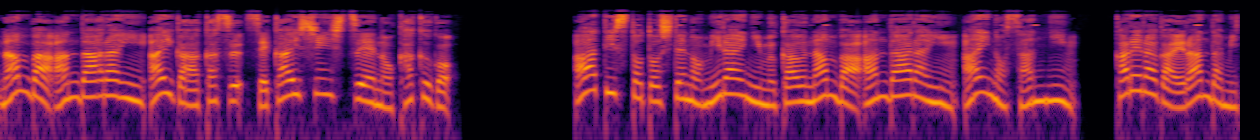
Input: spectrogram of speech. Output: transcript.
ナンバーアンダーライン愛が明かす世界進出への覚悟。アーティストとしての未来に向かうナンバーアンダーライン愛の3人。彼らが選んだ道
